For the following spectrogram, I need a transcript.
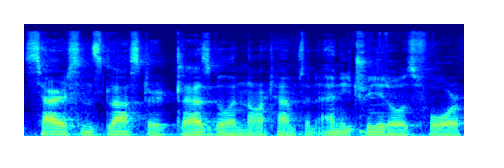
Saracens, Gloucester, Glasgow, and Northampton. Any three of those four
